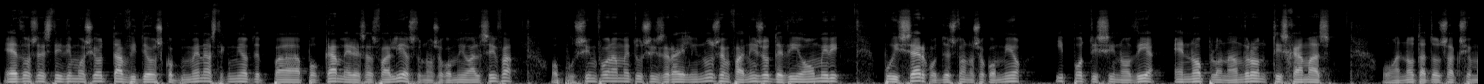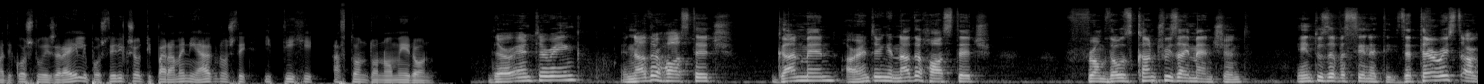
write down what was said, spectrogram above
έδωσε στη δημοσιότητα βιντεοσκοπημένα στιγμιότυπα από κάμερες ασφαλείας του νοσοκομείου Αλσίφα, όπου σύμφωνα με τους Ισραηλινούς εμφανίζονται δύο όμοιροι που εισέρχονται στο νοσοκομείο υπό τη συνοδεία ενόπλων ανδρών της Χαμάς. Ο ανώτατος αξιωματικός του Ισραήλ υποστήριξε ότι παραμένει άγνωστη η τύχη αυτών των ομήρων. They're entering another hostage. Gunmen are entering another hostage from those countries I mentioned into the vicinity. The terrorists are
